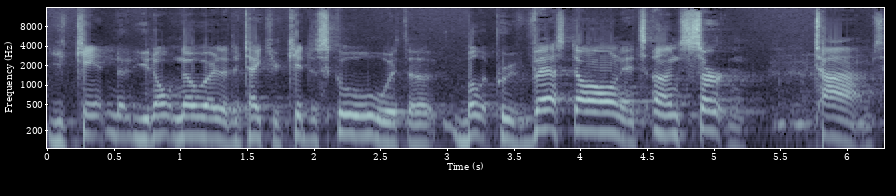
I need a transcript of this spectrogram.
You, can't, you don't know whether to take your kid to school with a bulletproof vest on. It's uncertain times.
